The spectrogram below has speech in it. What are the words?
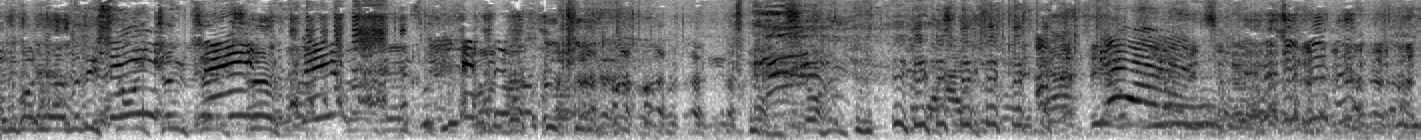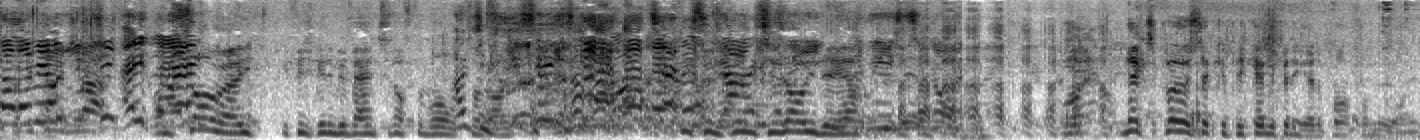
Anybody over this side? Two, two, two. I'm sorry if he's going to be bouncing off the wall tonight. this is Bruce's idea. right, next person can pick anything again apart from the wine.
